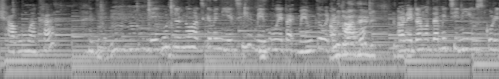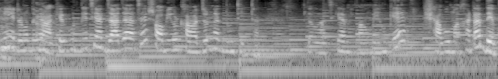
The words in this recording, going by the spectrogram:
সাবু মাখা। মেহুর জন্য আজকে আমি নিয়েছি। মেহু এটা মেহুকেও এটা খাওয়াবো। কারণ এটার মধ্যে আমি চিনি ইউজ করিনি এটার মধ্যে আমি আখের গুড় দিয়েছি আর যা যা আছে সবই ওর খাওয়ার জন্য একদম ঠিকঠাক। তো আজকে আমি মা মেহুকে সাবু মাখাটা দেব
